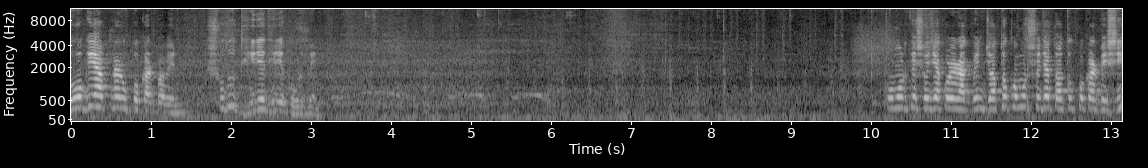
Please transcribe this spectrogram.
রোগে আপনার উপকার পাবেন। শুধু ধীরে ধীরে করবেন। কোমরকে সোজা করে রাখবেন। যত কোমর সোজা, তত উপকার বেশি।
